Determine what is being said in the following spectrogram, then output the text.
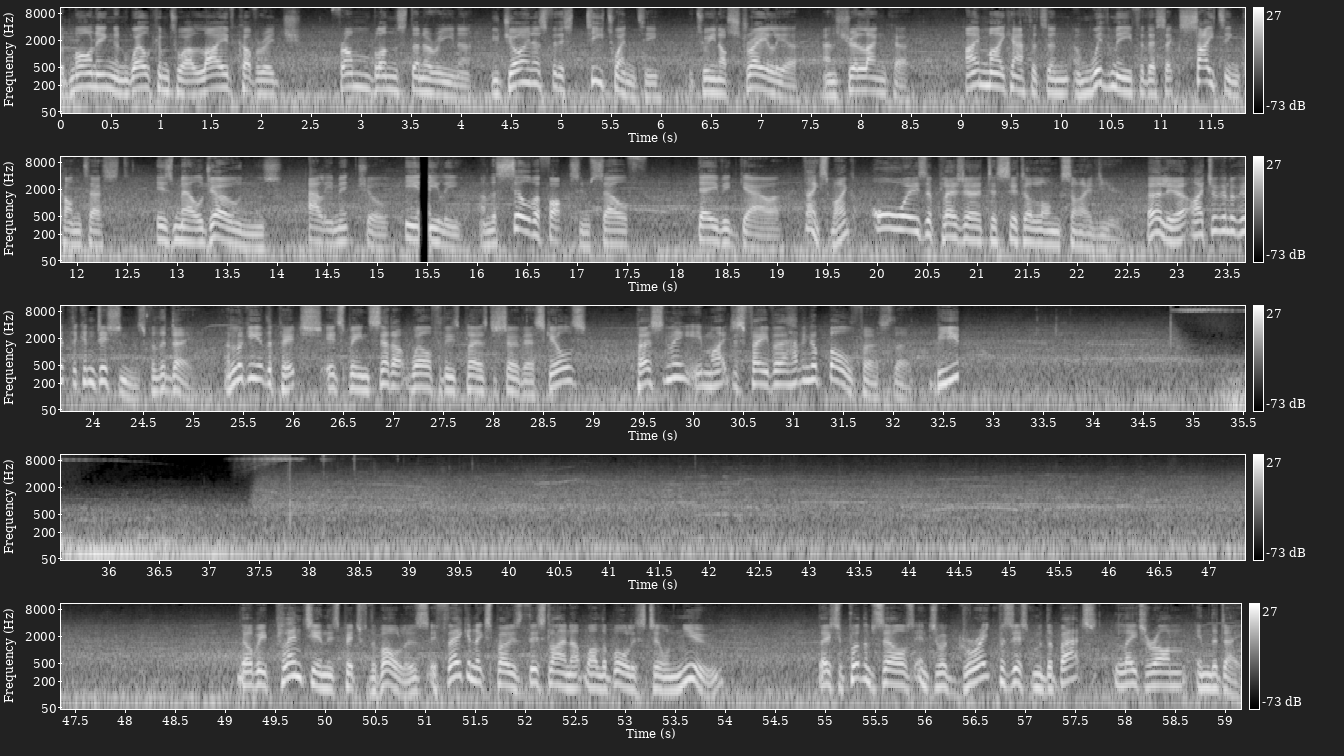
Good morning and welcome to our live coverage from Blundstone Arena. You join us for this T20 between Australia and Sri Lanka. I'm Mike Atherton, and with me for this exciting contest is Mel Jones, Ali Mitchell, Ian Healy, and the Silver Fox himself, David Gower. Thanks, Mike. Always a pleasure to sit alongside you. Earlier, I took a look at the conditions for the day. And looking at the pitch, it's been set up well for these players to show their skills. Personally, it might just favour having a bowl first, though. Be There'll be plenty in this pitch for the bowlers. If they can expose this lineup while the ball is still new, they should put themselves into a great position with the bat later on in the day.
